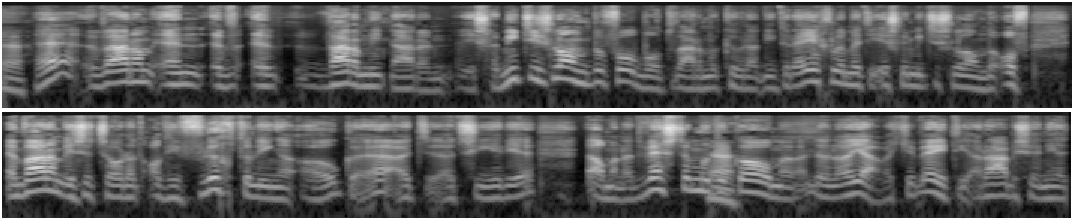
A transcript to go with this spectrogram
Ja. Hè? Waarom, en, eh, eh, waarom niet naar een islamitisch land bijvoorbeeld? Waarom kunnen we dat niet regelen met die islamitische landen? Of, en waarom is het zo dat al die vluchtelingen ook hè, uit, uit Syrië allemaal naar het Westen moeten Ja. komen? Nou ja, wat je weet, die Arabische en die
